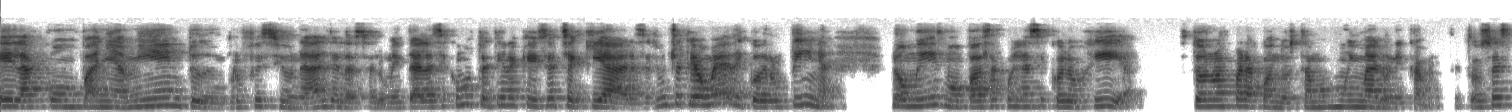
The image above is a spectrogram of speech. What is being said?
el acompañamiento de un profesional de la salud mental, así como usted tiene que irse a chequear, hacer un chequeo médico de rutina. Lo mismo pasa con la psicología. Esto no es para cuando estamos muy mal únicamente. Entonces,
